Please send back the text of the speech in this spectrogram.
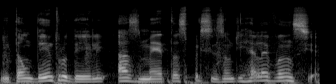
Então, dentro dele, as metas precisam de relevância.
